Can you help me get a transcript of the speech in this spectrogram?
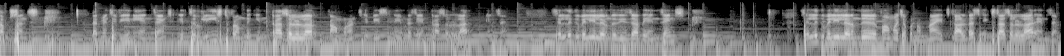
substance that means if any enzymes it's released from the intracellular components it is named as the intracellular enzyme செல்லுக்கு வெளியில இருந்து these are the enzymes செல்லுக்கு வெளியில இருந்து ஃபார்ம் ஆச்சு பண்ணோம்னா it's called as extracellular enzyme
